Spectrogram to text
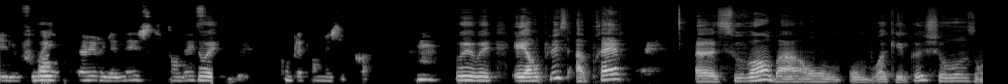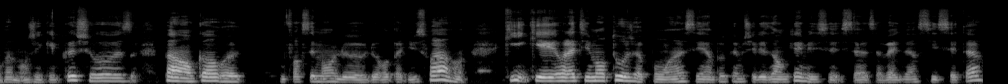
et le froid extérieur et la neige qui tombait, c'est complètement magique, quoi. Oui, oui. Et en plus, après, euh, souvent, bah, on, on, boit quelque chose, on va manger quelque chose, pas encore euh, forcément le, le, repas du soir, qui, qui est relativement tôt au Japon. Hein. C'est un peu comme chez les Anglais, mais ça, ça va être vers 6-7 heures.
